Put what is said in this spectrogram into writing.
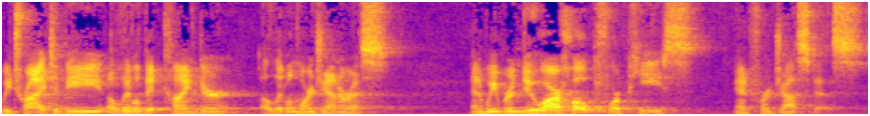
We try to be a little bit kinder, a little more generous, and we renew our hope for peace and for justice.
